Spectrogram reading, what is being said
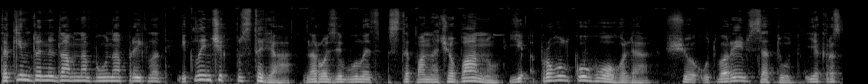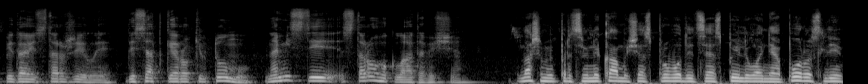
Таким донедавна був, наприклад, і клинчик пустиря на розі вулиць Степана Чобану і провулку Гоголя, що утворився тут, як розповідають старожили, десятки років тому на місці старого кладовища. Нашими працівниками зараз проводиться спилювання порослі.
